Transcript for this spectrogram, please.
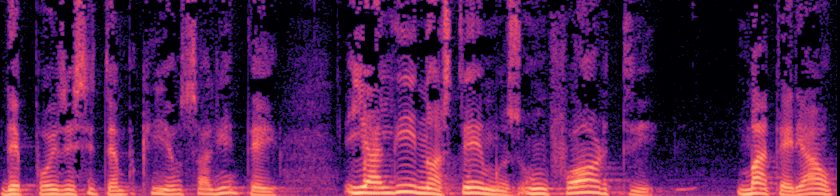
depois desse tempo que eu salientei. E ali nós temos um forte material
